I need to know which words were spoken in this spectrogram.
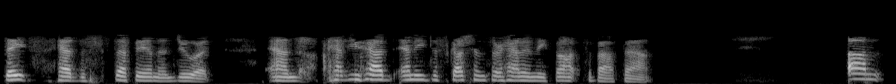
states had to step in and do it. And have you had any discussions or had any thoughts about that? Um,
